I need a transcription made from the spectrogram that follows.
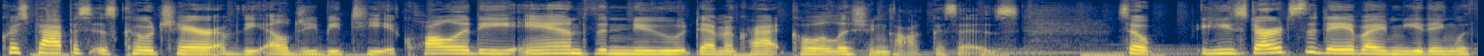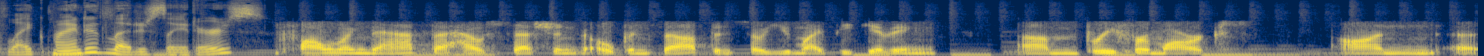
Chris Pappas is co chair of the LGBT Equality and the new Democrat Coalition caucuses. So he starts the day by meeting with like minded legislators. Following that, the House session opens up, and so you might be giving um, brief remarks on, uh,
